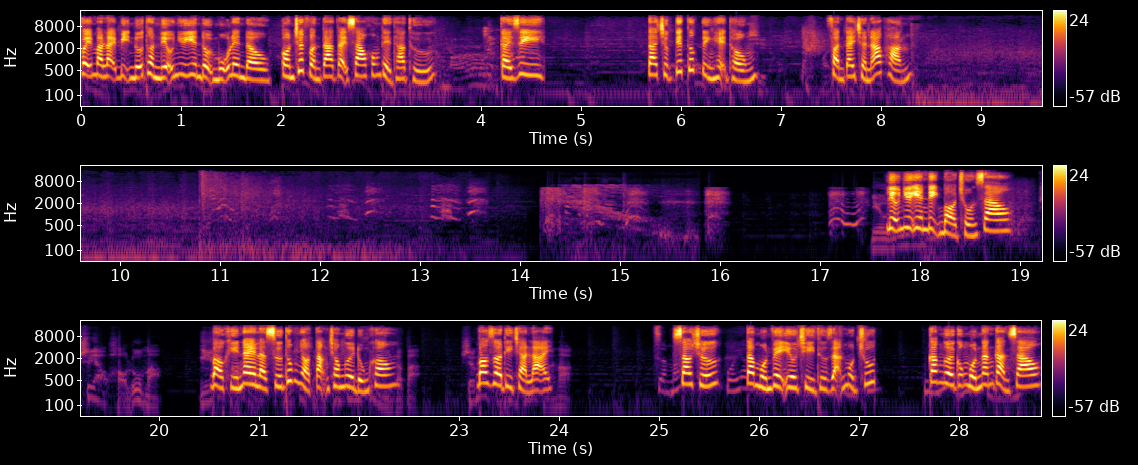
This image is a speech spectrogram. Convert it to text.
Vậy mà lại bị nữ thần Liễu Như Yên đội mũ lên đầu, còn chất vấn ta tại sao không thể tha thứ. Cái gì? Ta trực tiếp thức tình hệ thống. Phản tay trấn áp hắn. Liệu như Yên định bỏ trốn sao? Bảo khí này là sư thúc nhỏ tặng cho người đúng không? Bao giờ thì trả lại? Sao chứ? Ta muốn về yêu trì thư giãn một chút. Các người cũng muốn ngăn cản sao?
